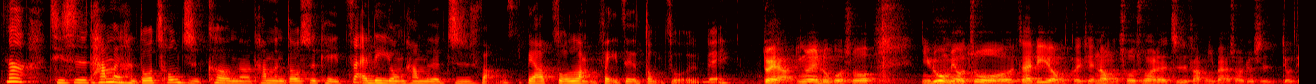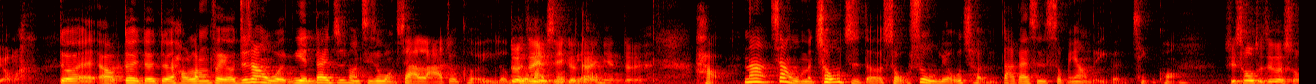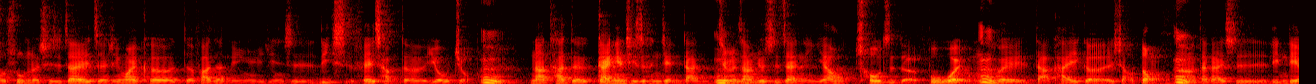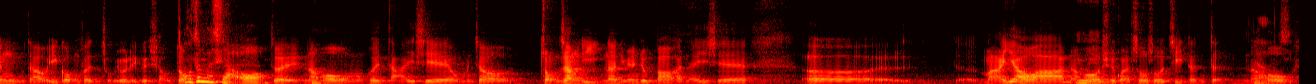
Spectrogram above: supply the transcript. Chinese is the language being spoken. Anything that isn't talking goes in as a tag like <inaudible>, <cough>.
那其实他们很多抽脂客呢，他们都是可以再利用他们的脂肪，不要做浪费这个动作，对不对？对啊，因为如果说你如果没有做再利用回填，那我们抽出来的脂肪一般来说就是丢掉嘛。<laughs> 对，哦，对对对，好浪费哦。就像我眼袋脂肪，其实往下拉就可以了，不对，这也是一个概念，对。好，那像我们抽脂的手术流程大概是什么样的一个情况？其实抽脂这个手术呢，其实在整形外科的发展领域已经是历史非常的悠久。嗯。那它的概念其实很简单，基本上就是在你要抽脂的部位，我们会打开一个小洞，那大概是零点五到一公分左右的一个小洞。哦，这么小哦。对，然后我们会打一些我们叫肿胀液，那里面就包含了一些呃呃麻药啊，然后血管收缩剂等等，然了后解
